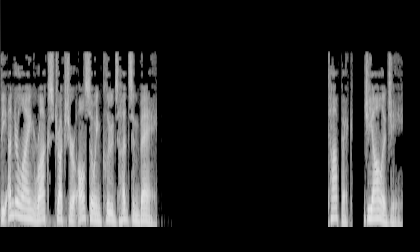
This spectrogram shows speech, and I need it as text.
The underlying rock structure also includes Hudson Bay. Topic: Geology.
